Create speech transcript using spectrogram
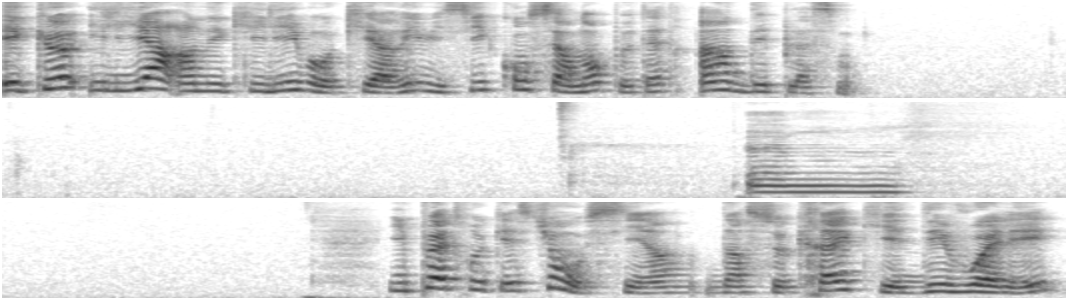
et qu'il y a un équilibre qui arrive ici concernant peut-être un déplacement. Euh, il peut être question aussi hein, d'un secret qui est dévoilé.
